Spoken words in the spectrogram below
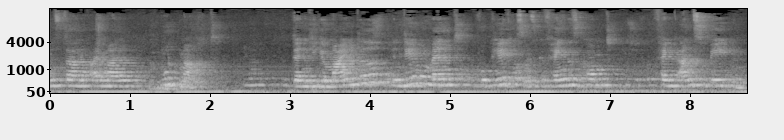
uns da noch einmal Mut macht. Denn die Gemeinde, in dem Moment, wo Petrus ins Gefängnis kommt, fängt an zu beten.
